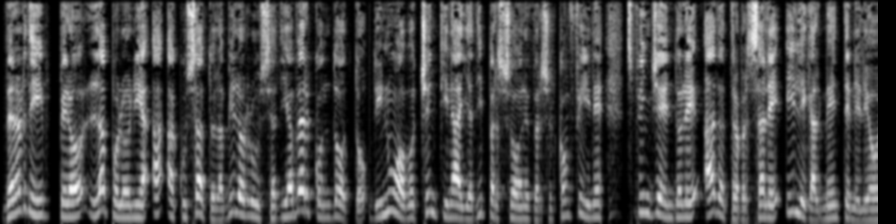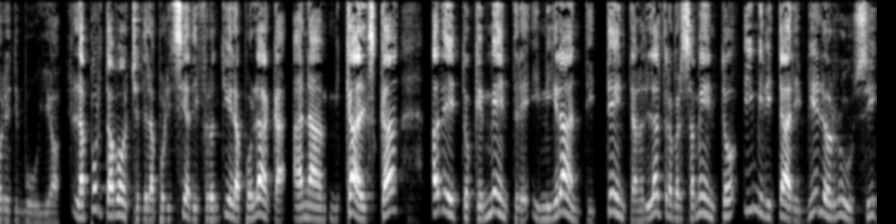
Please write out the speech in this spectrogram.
Venerdì però la Polonia ha accusato la Bielorussia di aver condotto di nuovo centinaia di persone verso il confine, spingendole ad attraversare illegalmente nelle ore di buio. La portavoce della polizia di frontiera polacca Anna Mikalska ha detto che mentre i migranti tentano l'attraversamento, i militari bielorussi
